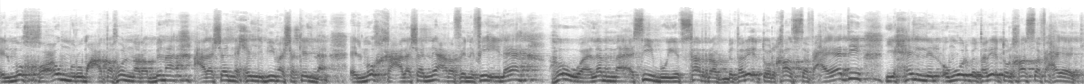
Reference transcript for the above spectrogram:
المخ عمره ما عطاه لنا ربنا علشان نحل بيه مشاكلنا. المخ علشان نعرف إن في إله هو لما أسيبه يتصرف بطريقته الخاصة في حياتي يحل الأمور بطريقته الخاصة في حياتي.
